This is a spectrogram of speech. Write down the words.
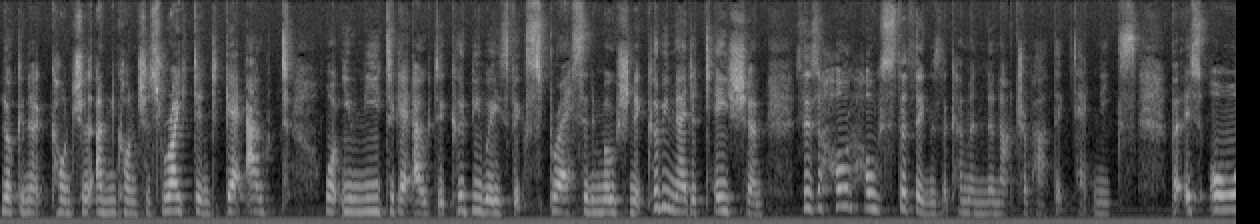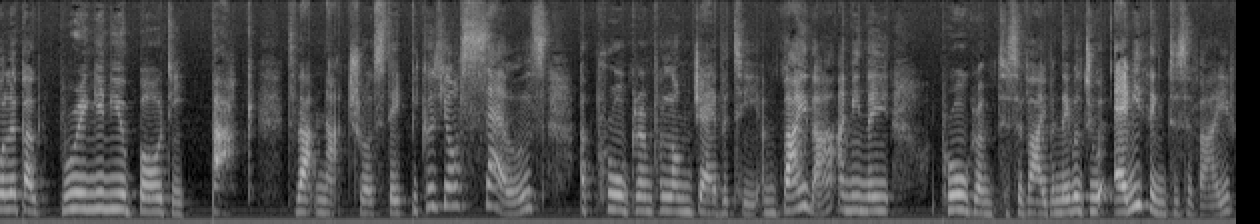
looking at conscious unconscious writing to get out what you need to get out. It could be ways of expressing emotion. It could be meditation. So there's a whole host of things that come under naturopathic techniques. But it's all about bringing your body back to that natural state because your cells are programmed for longevity. And by that, I mean they programmed to survive and they will do anything to survive.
